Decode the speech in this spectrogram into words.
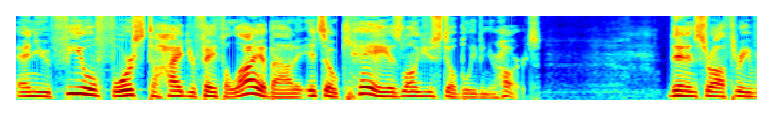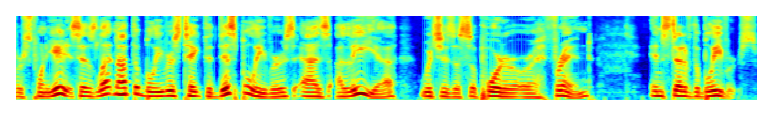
and you feel forced to hide your faith a lie about it, it's okay as long as you still believe in your heart. Then in Surah 3, verse 28, it says, Let not the believers take the disbelievers as aliyah, which is a supporter or a friend, instead of the believers.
